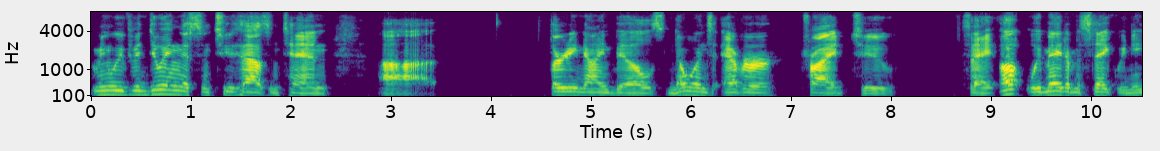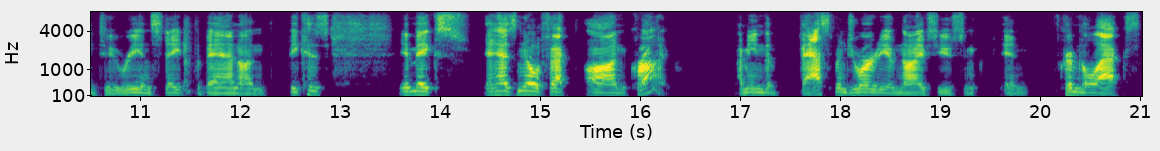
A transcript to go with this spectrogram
I mean, we've been doing this in 2010, uh, 39 bills. No one's ever tried to say, oh, we made a mistake. We need to reinstate the ban on because it makes it has no effect on crime. I mean, the vast majority of knives used in, in criminal acts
